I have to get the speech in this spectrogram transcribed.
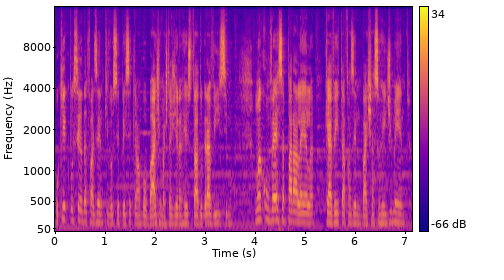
o que, que você anda fazendo que você pensa que é uma bobagem, mas está gerando resultado gravíssimo? Uma conversa paralela que a vez está fazendo baixar seu rendimento?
